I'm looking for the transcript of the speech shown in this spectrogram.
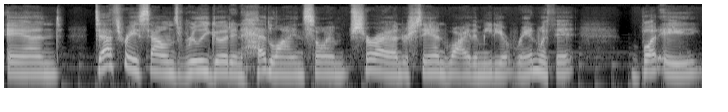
And Death Ray sounds really good in headlines, so I'm sure I understand why the media ran with it. But a,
